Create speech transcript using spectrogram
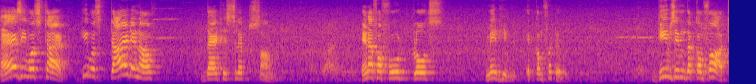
As he was tired, he was tired enough that he slept sound. Enough of food, clothes made him comfortable. Gives him the comfort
